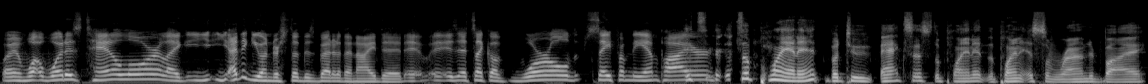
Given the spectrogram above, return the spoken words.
And what what is Tanalorr? Like, y- I think you understood this better than I did. It, it's, it's like a world safe from the Empire. It's, it's a planet, but to access the planet, the planet is surrounded by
